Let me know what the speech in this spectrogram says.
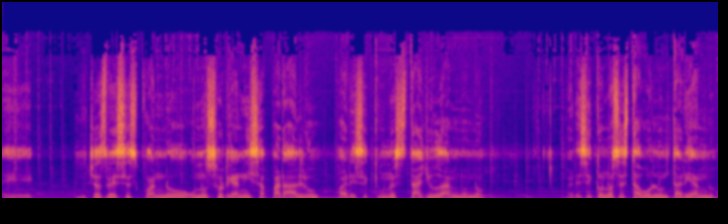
eh, muchas veces cuando uno se organiza para algo, parece que uno está ayudando, ¿no? Parece que uno se está voluntariando.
